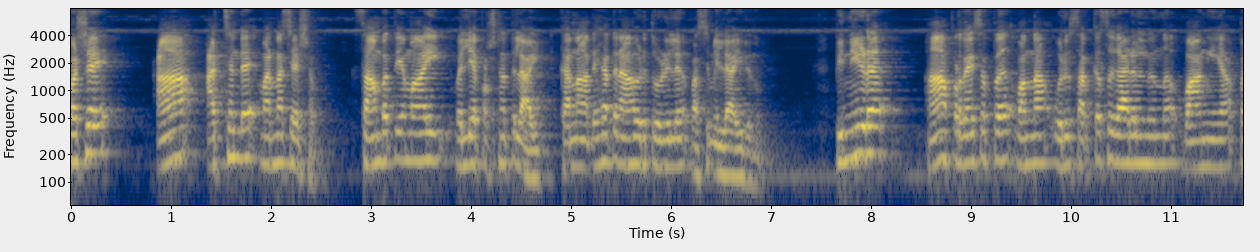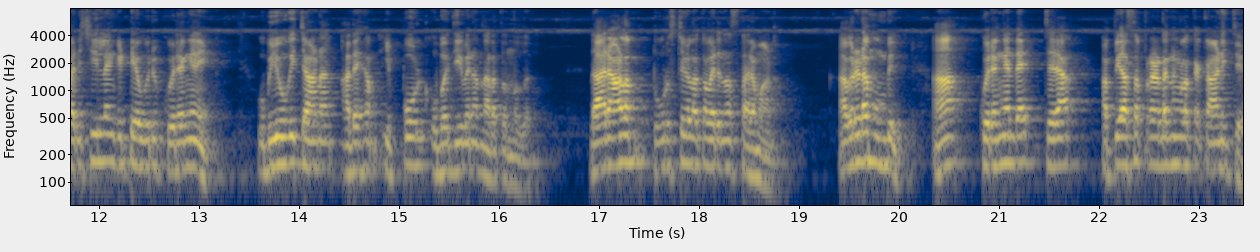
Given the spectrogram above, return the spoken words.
പക്ഷേ ആ അച്ഛന്റെ മരണശേഷം സാമ്പത്തികമായി വലിയ പ്രശ്നത്തിലായി. കാരണം അദ്ദേഹത്തിന് ആ ഒരു തൊഴിൽ വശമില്ലായിരുന്നു. പിന്നീട് ആ പ്രദേശത്ത് വന്ന ഒരു സർക്കസുകാരിൽ നിന്ന് വാങ്ങിയ പരിശീലനം കിട്ടിയ ഒരു കുരങ്ങനെ ഉപയോഗിച്ചാണ് അദ്ദേഹം ഇപ്പോൾ ഉപജീവനം നടത്തുന്നത്. ധാരാളം ടൂറിസ്റ്റുകളൊക്കെ വരുന്ന സ്ഥലമാണ്. അവരുടെ മുമ്പിൽ ആ കുരങ്ങന്റെ ചില അഭ്യാസ പ്രകടനങ്ങളൊക്കെ കാണിച്ച്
